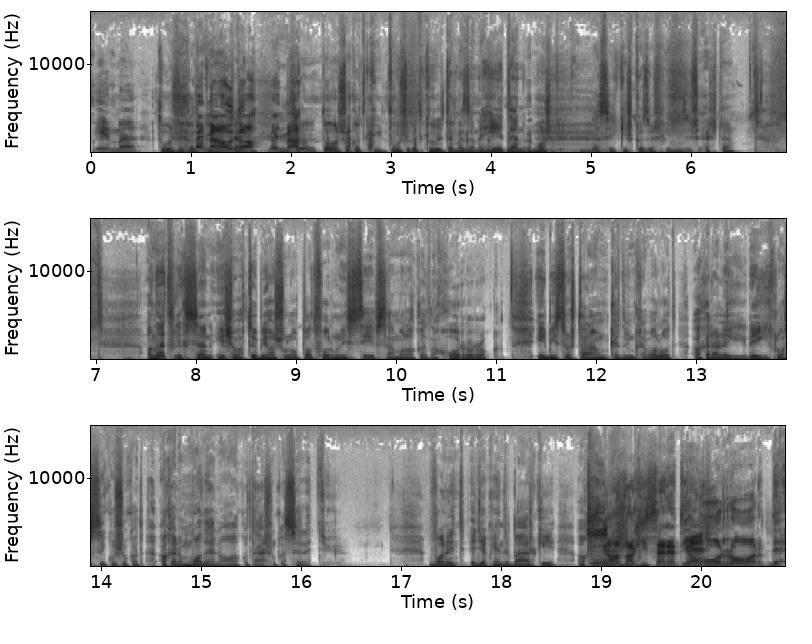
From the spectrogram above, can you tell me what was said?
Én már túl sokat Menj már küldtem. oda, menj már! Túl sokat, túl sokat küldtem ezen a héten, most lesz egy kis közös filmezés este. A Netflixen és a többi hasonló platformon is szép számmal akadnak horrorok, így biztos találunk kedvünkre valót, akár a régi, régi klasszikusokat, akár a modern alkotásokat szeretjük. Van itt egyébként bárki, aki... Ki az, aki szereti a el- horrort? De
